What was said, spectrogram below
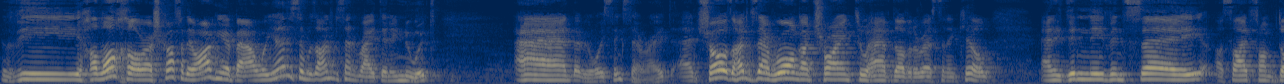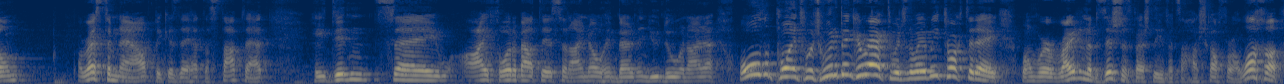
the halacha or ashkafa they were arguing about, where Yonason was 100% right and he knew it, and he always thinks they're right, and Shaul was 100% wrong on trying to have David arrested and killed, and he didn't even say, aside from don't arrest him now, because they had to stop that, he didn't say, I thought about this and I know him better than you do and I know. All the points which would have been correct, which is the way we talk today. When we're right in a position, especially if it's a hashkaf for halacha,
